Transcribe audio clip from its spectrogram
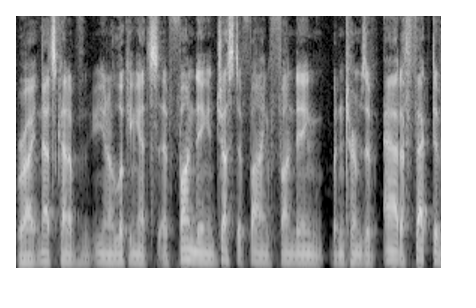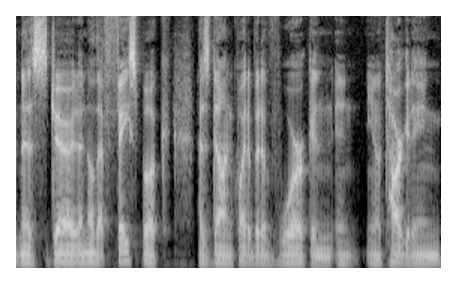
Right, and that's kind of you know looking at, at funding and justifying funding, but in terms of ad effectiveness, Jared, I know that Facebook has done quite a bit of work in in you know targeting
